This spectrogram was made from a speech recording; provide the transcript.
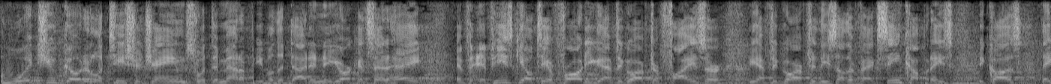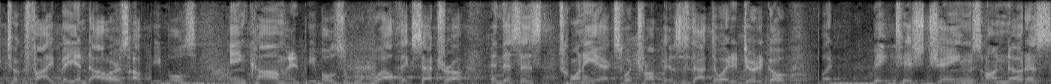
would you go to Letitia James with the amount of people that died in New York and said, hey, if, if he's guilty of fraud, you have to go after Pfizer, you have to go after these other vaccine companies because they took $5 billion of people's income and people's wealth, etc. And this is 20x what Trump is. Is that the way to do it? To go put Big Tish James on notice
